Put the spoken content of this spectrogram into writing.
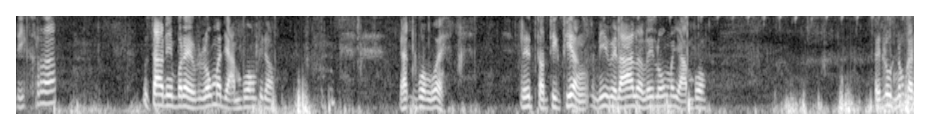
สดีครับผู้สาวนี่บ่ได้ลงมาหยามบวงพี่น้องดักบวงไว้เลยตอนทิ้งเที่ยง มีเวลาแล้วเลยลงมาหยามบวง ไปรุ่นน้ำกัน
